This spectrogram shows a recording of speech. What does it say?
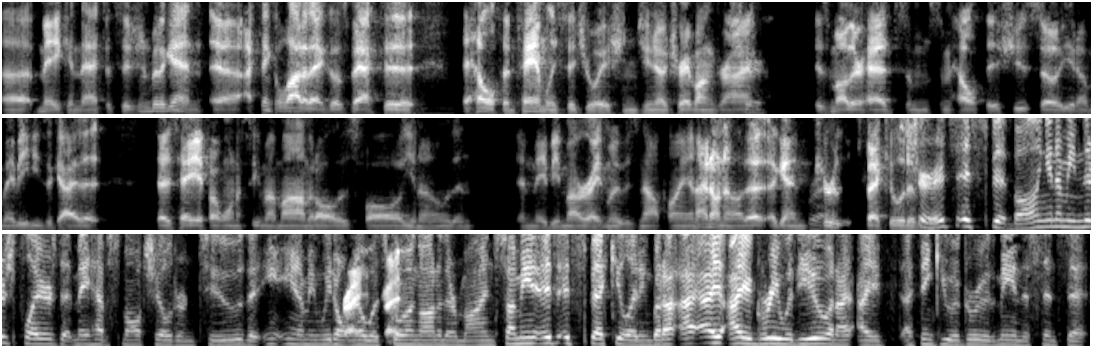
uh, making that decision. But again, uh, I think a lot of that goes back to to health and family situations. You know, Trevon Grimes, sure. his mother had some some health issues, so you know maybe he's a guy that says, "Hey, if I want to see my mom at all this fall, you know, then and maybe my right move is not playing. I don't know. That again, right. purely speculative. Sure, it's it's spitballing, and I mean, there's players that may have small children too. That you know, I mean, we don't right, know what's right. going on in their minds. So I mean, it's, it's speculating. But I, I, I agree with you, and I, I I think you agree with me in the sense that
